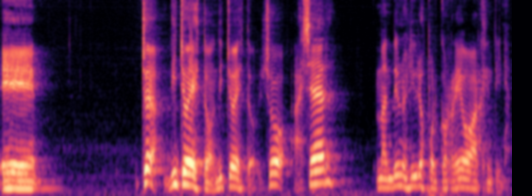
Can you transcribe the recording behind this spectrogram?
Eh, yo, dicho esto, dicho esto, yo ayer mandé unos libros por correo a Argentina.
